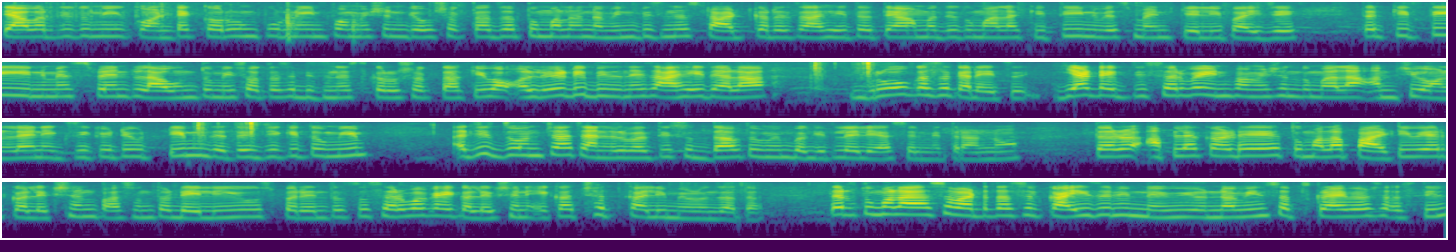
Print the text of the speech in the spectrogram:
त्यावरती तुम्ही कॉन्टॅक्ट करून पूर्ण इन्फॉर्मेशन घेऊ शकता. जर तुम्हाला नवीन बिझनेस स्टार्ट करायचा आहे तर त्यामध्ये तुम्हाला किती इन्व्हेस्टमेंट केली पाहिजे तर किती इन्व्हेस्टमेंट लावून तुम्ही स्वतःचा बिझनेस करू शकता किंवा ऑलरेडी बिझनेस आहे त्याला ग्रो कसं करायचं या टाईपची सर्व इन्फॉर्मेशन तुम्हाला आमची ऑनलाईन एक्झिक्युटिव्ह टीम देते जी की तुम्ही अजित झोनच्या चॅनलवरती सुद्धा तुम्ही बघितलेली असेल मित्रांनो. तर आपल्याकडे तुम्हाला पार्टीवेअर कलेक्शनपासून तर डेली यूजपर्यंतचं सर्व काही कलेक्शन एका छतखाली मिळून जातं. तर तुम्हाला असं वाटत असेल काही जणी नवी नवीन सबस्क्रायबर्स असतील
